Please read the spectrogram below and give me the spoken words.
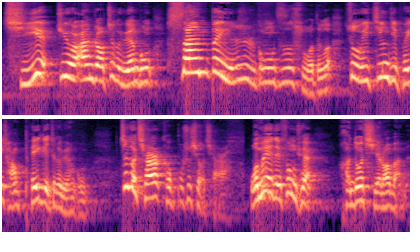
企业就要按照这个员工三倍日工资所得作为经济赔偿赔给这个员工，这个钱儿可不是小钱儿啊！我们也得奉劝。很多企业老板们，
